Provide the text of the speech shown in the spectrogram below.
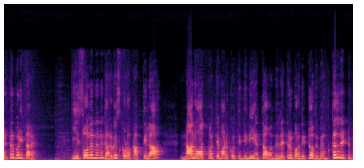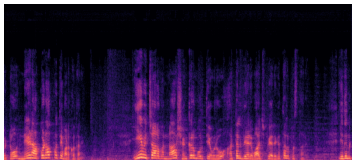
ಲೆಟರ್ ಬರೀತಾರೆ. ಈ ಸೋಲನ್ನು ನನಗೆ ಅರಗಿಸ್ಕೊಳ್ಳೋಕ್ಕಾಗ್ತಿಲ್ಲ. ನಾನು ಆತ್ಮಹತ್ಯೆ ಮಾಡ್ಕೋತಿದ್ದೀನಿ ಅಂತ ಒಂದು ಲೆಟರ್ ಬರೆದಿಟ್ಟು ಅದ್ರ ಮೇಲೆ ಕಲ್ಲಿಟ್ಟುಬಿಟ್ಟು ನೇಣು ಹಾಕೊಂಡು ಆತ್ಮಹತ್ಯೆ ಮಾಡ್ಕೋತಾನೆ. ಈ ವಿಚಾರವನ್ನು ಶಂಕರಮೂರ್ತಿಯವರು ಅಟಲ್ ಬಿಹಾರಿ ವಾಜಪೇಯಿ ಅವರಿಗೆ ತಲುಪಿಸ್ತಾರೆ. ಇದನ್ನು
